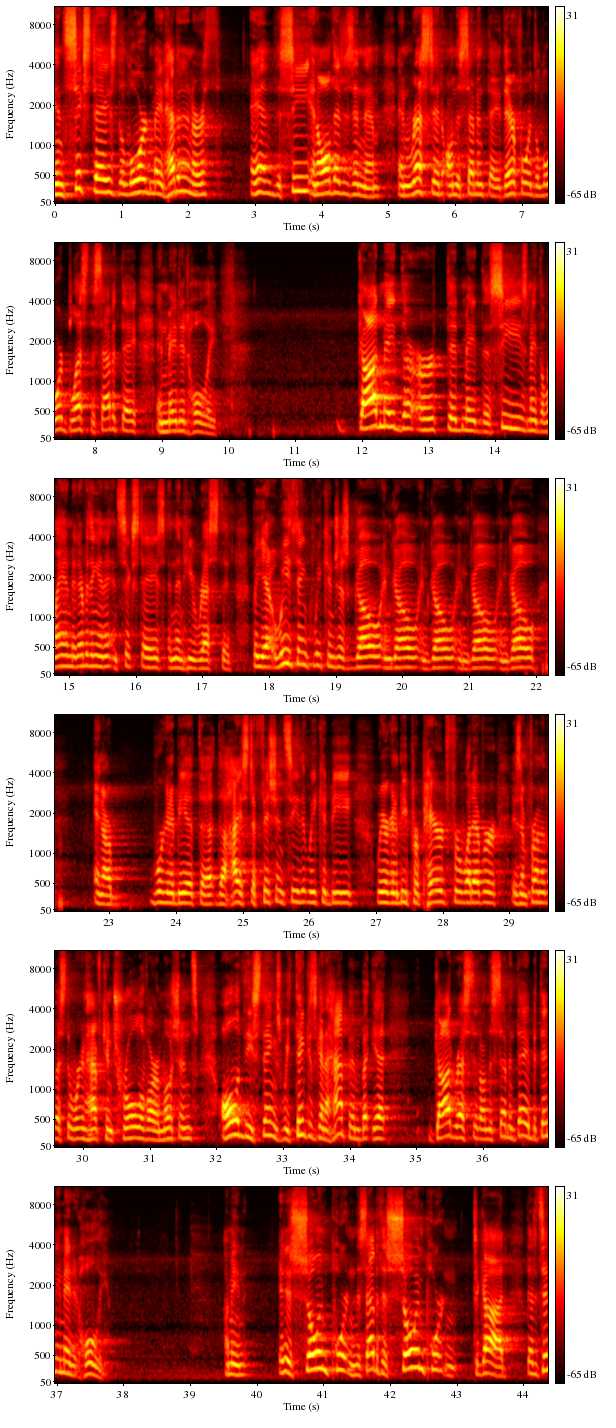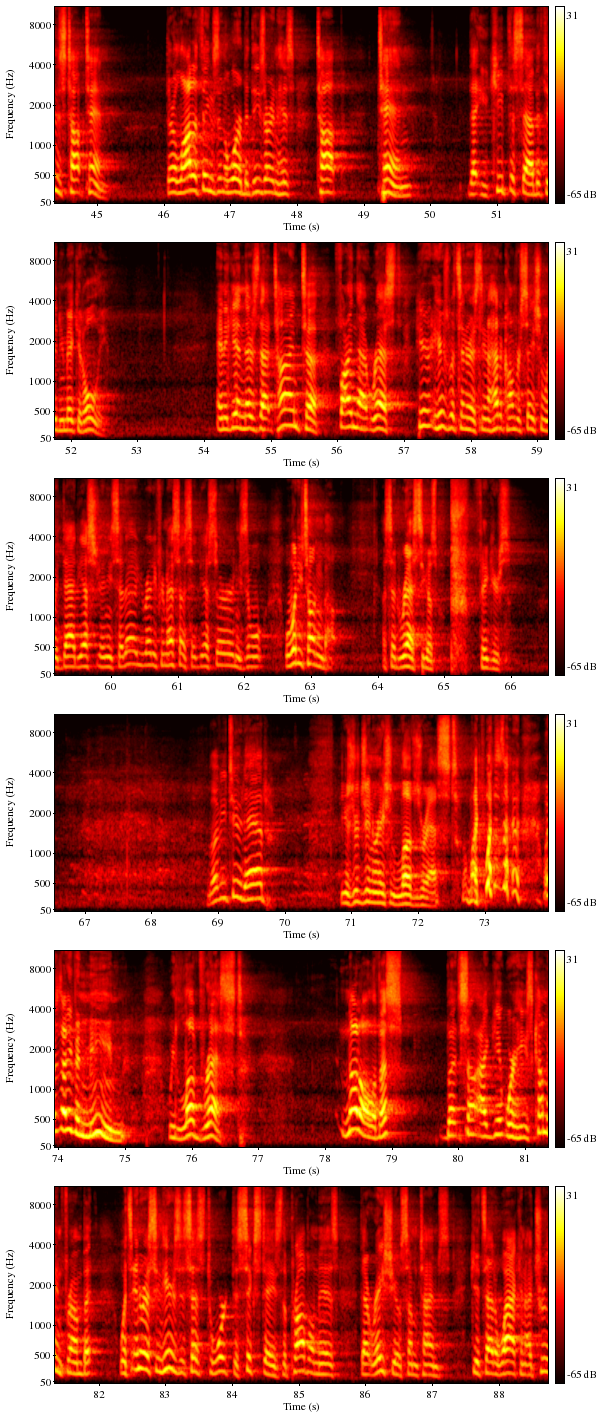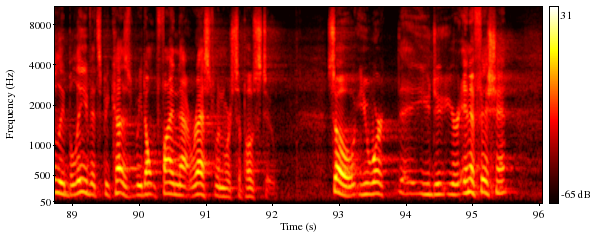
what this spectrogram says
in six days the Lord made heaven and earth and the sea and all that is in them, and rested on the seventh day. Therefore, the Lord blessed the Sabbath day and made it holy. God made the earth, did made the seas, made the land, made everything in it in six days, and then he rested. But yet we think we can just go and go and go and go and go, and our, we're going to be at the, the highest efficiency that we could be. We are going to be prepared for whatever is in front of us, that we're going to have control of our emotions. All of these things we think is going to happen, but yet God rested on the seventh day, but then he made it holy. I mean, it is so important. The Sabbath is so important to God that it's in his top 10. There are a lot of things in the Word, but these are in his top 10 that you keep the Sabbath and you make it holy. And again, there's that time to find that rest. Here, here's what's interesting. I had a conversation with dad yesterday, and he said, Oh, you ready for mess? I said, Yes, sir. And he said, Well, well what are you talking about? I said, Rest. He goes, Figures. Love you too, Dad. Because your generation loves rest. I'm like, what does that, what does that even mean? We love rest. Not all of us, but some, I get where he's coming from. But what's interesting here is it says to work the six days. The problem is that ratio sometimes gets out of whack, and I truly believe it's because we don't find that rest when we're supposed to. So you work, you do, you're inefficient,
